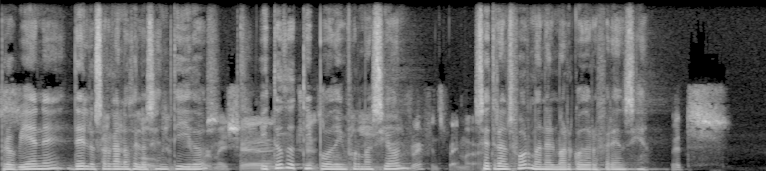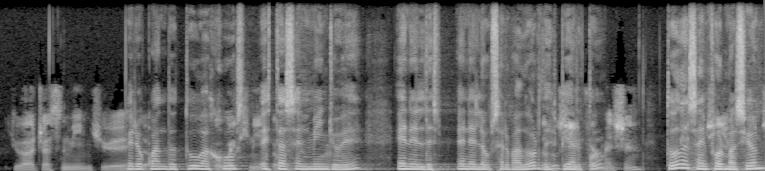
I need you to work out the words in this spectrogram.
Proviene de los órganos de los sentidos y todo tipo de información se transforma en el marco de referencia. Pero cuando tú ajus- awakening estás en Minyue, en el, en el observador despierto, toda esa información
